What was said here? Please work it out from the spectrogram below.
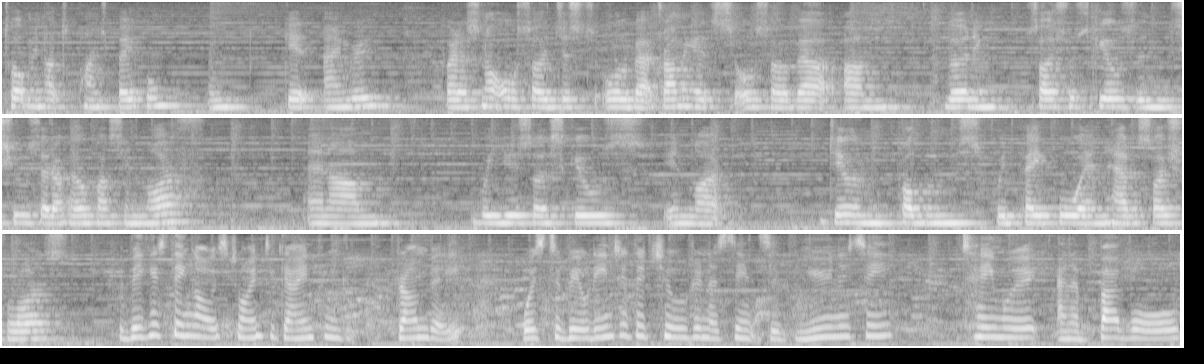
Taught me not to punch people and get angry, but it's not also just all about drumming. It's also about um, learning social skills and skills that'll help us in life. And um, we use those skills in like dealing with problems with people and how to socialise. The biggest thing I was trying to gain from Drumbeat was to build into the children a sense of unity, teamwork and above all,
